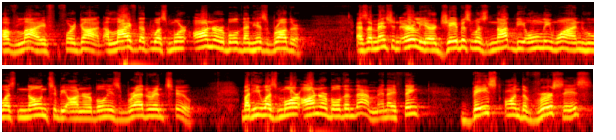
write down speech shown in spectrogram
of life for God, a life that was more honorable than his brother. As I mentioned earlier, Jabez was not the only one who was known to be honorable, his brethren too. But he was more honorable than them. And I think based on the verses,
